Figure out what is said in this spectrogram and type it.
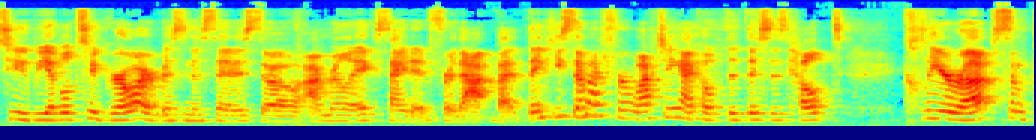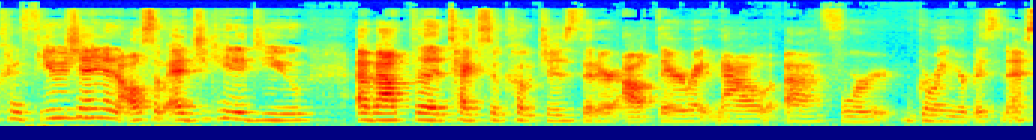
to be able to grow our businesses so i'm really excited for that. But thank you so much for watching. I hope that this has helped clear up some confusion and also educated you about the types of coaches that are out there right now uh, for growing your business.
